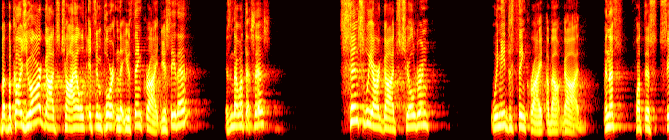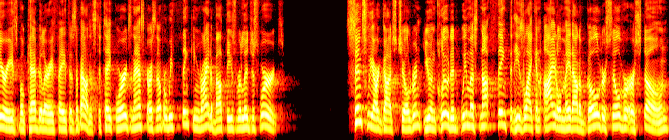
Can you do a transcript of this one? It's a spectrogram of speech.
But because you are God's child, it's important that you think right. Do you see that? Isn't that what that says? Since we are God's children, we need to think right about God. And that's what this series, Vocabulary Faith, is about. It's to take words and ask ourselves, are we thinking right about these religious words? Since we are God's children, you included, we must not think that He's like an idol made out of gold or silver or stone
